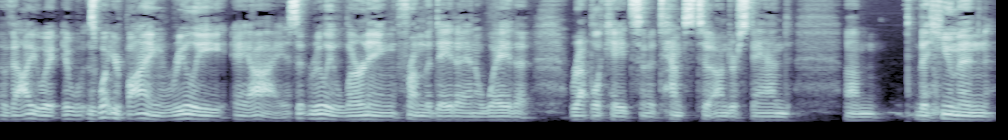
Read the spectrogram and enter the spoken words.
evaluate, is what you're buying really AI? Is it really learning from the data in a way that replicates and attempts to understand, um, the human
